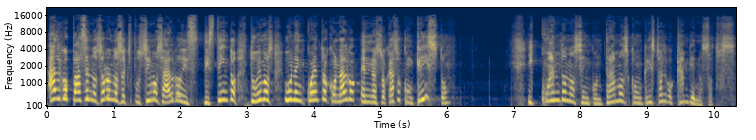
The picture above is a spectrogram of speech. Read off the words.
Algo pasa, nosotros nos expusimos a algo distinto, tuvimos un encuentro con algo, en nuestro caso con Cristo. Y cuando nos encontramos con Cristo, algo cambia en nosotros.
